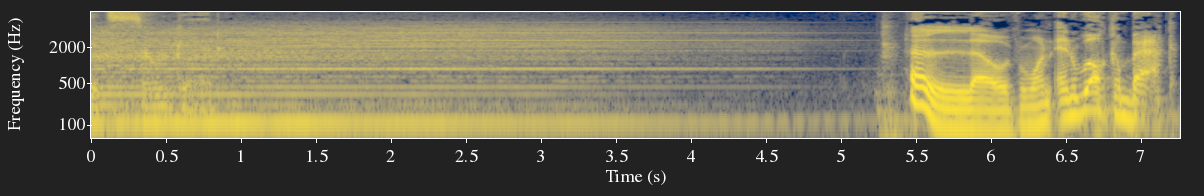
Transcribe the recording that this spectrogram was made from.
it's so good. Hello, everyone, and welcome back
